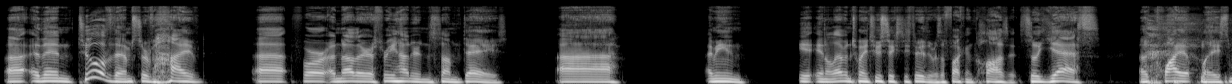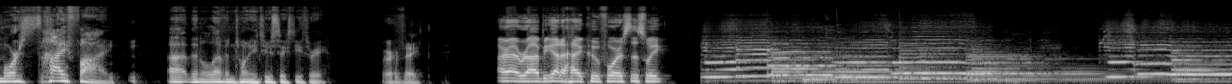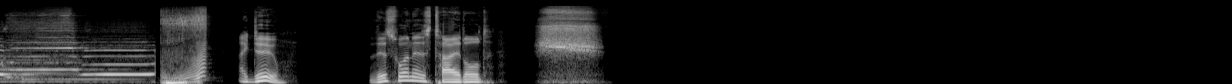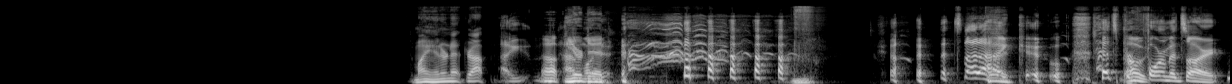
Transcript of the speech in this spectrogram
Uh, and then two of them survived uh, for another 300 and some days. Uh, I mean, in 11 22 63, there was a fucking closet. So, yes, a quiet place, more sci fi uh, than 11 63. Perfect. All right, Rob, you got a haiku for us this week? I do. This one is titled Shh. Did my internet drop? I, Oh, you're dead. That's not a haiku. That's Oh. performance art.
